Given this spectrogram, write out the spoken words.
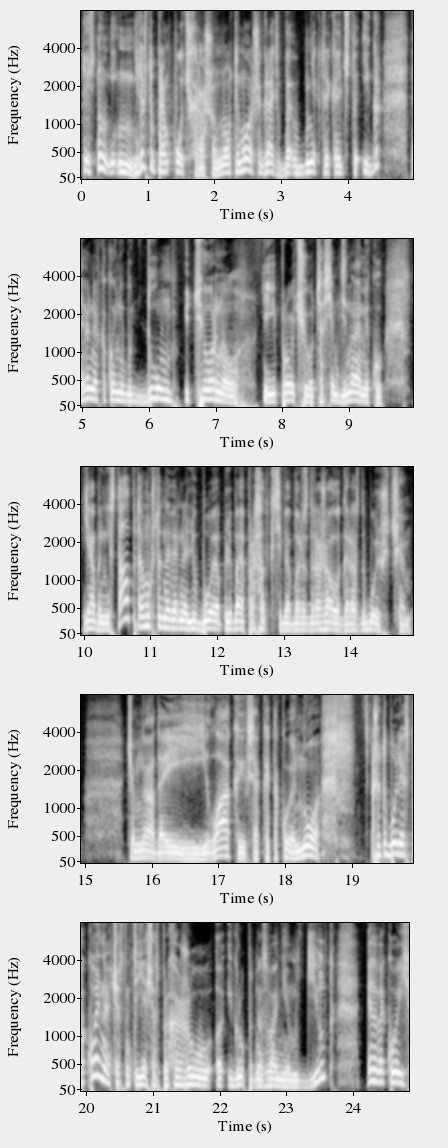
То есть, ну, не, не то, что прям очень хорошо, но ты можешь играть в некоторое количество игр, наверное, в какой-нибудь Doom, Eternal и прочую вот совсем динамику я бы не стал, потому что, наверное, любое, любая просадка тебя бы раздражала гораздо больше, чем, чем надо, и лак, и всякое такое. Но что-то более спокойное, в частности, я сейчас прохожу э, игру под названием Guild. Это такой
